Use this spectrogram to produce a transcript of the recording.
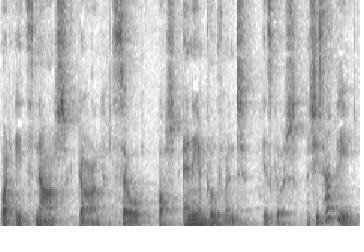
but it's not gone. So, but any improvement is good. And she's happy.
